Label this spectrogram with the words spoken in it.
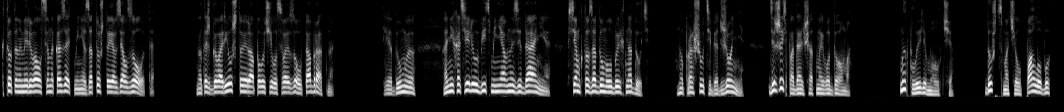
Кто-то намеревался наказать меня за то, что я взял золото. Но ты ж говорил, что Ира получила свое золото обратно. Я думаю, они хотели убить меня в назидание, всем, кто задумал бы их надуть. Но прошу тебя, Джонни, держись подальше от моего дома. Мы плыли молча. Дождь смочил палубу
